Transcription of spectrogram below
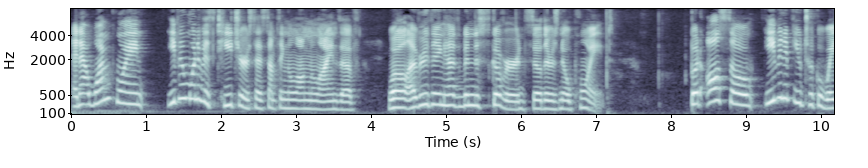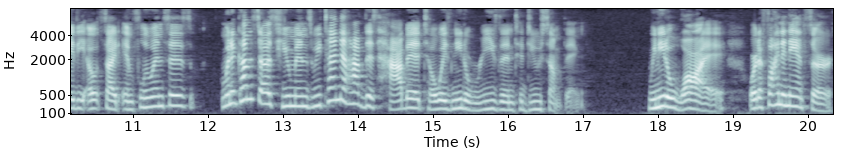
And at one point, even one of his teachers says something along the lines of, Well, everything has been discovered, so there's no point. But also, even if you took away the outside influences, when it comes to us humans, we tend to have this habit to always need a reason to do something. We need a why, or to find an answer,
